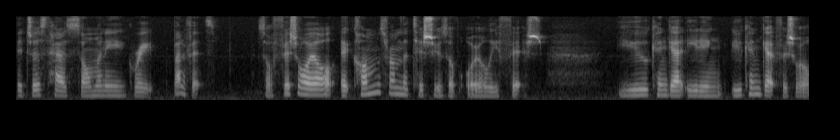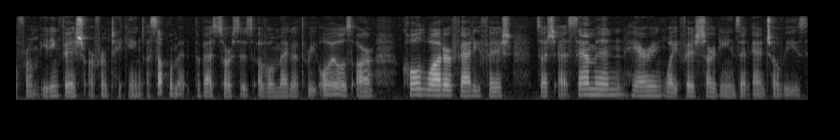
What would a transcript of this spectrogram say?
It just has so many great benefits. So, fish oil, it comes from the tissues of oily fish. You can get eating you can get fish oil from eating fish or from taking a supplement. The best sources of omega-3 oils are cold water fatty fish, such as salmon, herring, whitefish, sardines, and anchovies.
